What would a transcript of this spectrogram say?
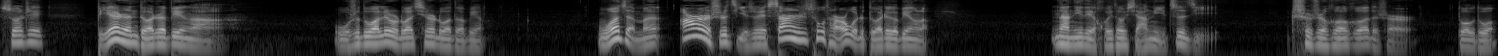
说这别人得这病啊，五十多、六十多、七十多得病，我怎么二十几岁、三十出头我就得这个病了？那你得回头想你自己吃吃喝喝的事儿多不多？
